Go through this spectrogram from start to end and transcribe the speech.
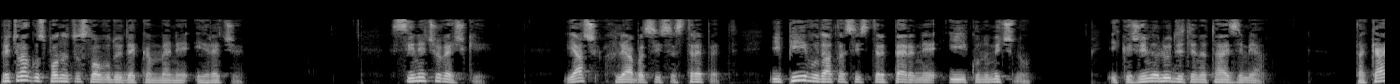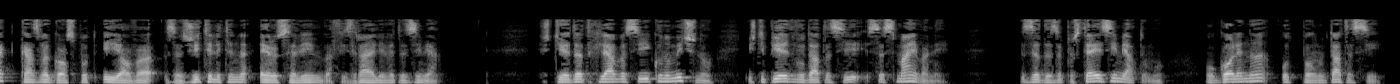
При това Господнето Слово дойде към мене и рече Сине човешки, яш хляба си с трепет и пий водата си с треперене и економично, и кажи на людите на тая земя – така казва Господ Иова за жителите на Ерусалим в Израилевата земя. ще ядат хляба си економично и ще пият водата си с смайване, за да запустее земята му, оголена от пълнотата си,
